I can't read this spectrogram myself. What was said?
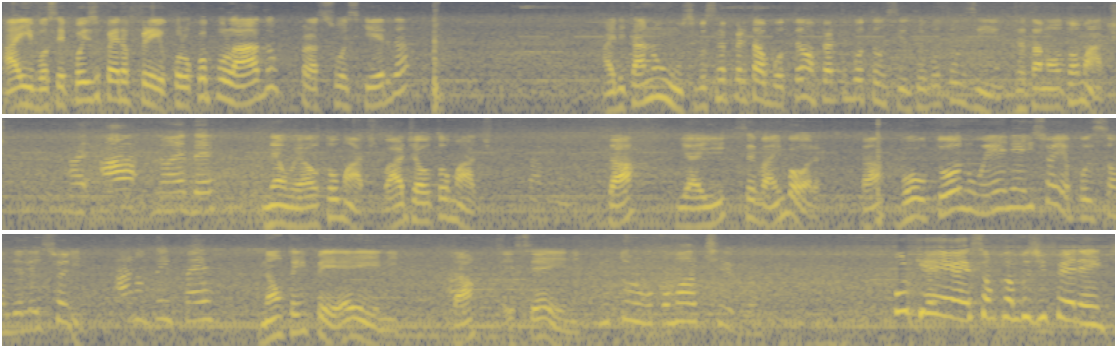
Aí você pôs o pé no freio, colocou pro lado, pra sua esquerda. Aí ele tá no 1. Se você apertar o botão, aperta o botãozinho, tem o botãozinho, já tá no automático. Ah, não é D. Não, é automático, A de automático, Tá tá? E aí você vai embora, tá? Voltou no N, é isso aí, a posição dele é isso aí. Ah, não tem pé. Não tem P, é N, tá? Esse é N. E o turbo, como eu ativo? Porque são câmbios diferentes,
